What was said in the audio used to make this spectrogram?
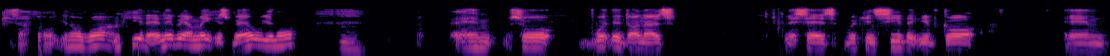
because I thought, you know what, I'm here anyway. I might as well, you know. Mm. Um, so what they've done is they says we can see that you've got um,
